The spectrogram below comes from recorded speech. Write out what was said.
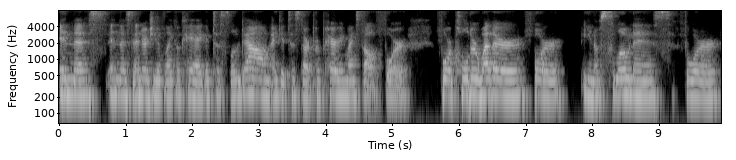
in this in this energy of like okay i get to slow down i get to start preparing myself for for colder weather, for you know slowness, for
